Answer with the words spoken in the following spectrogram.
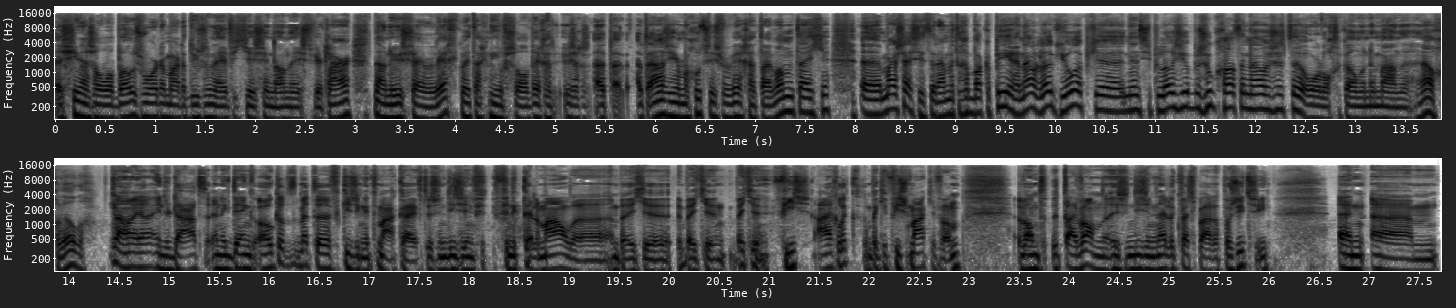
China zal wel boos worden, maar dat duurt dan eventjes en dan is het weer klaar. Nou, nu is zij weer weg. Ik weet eigenlijk niet of ze al weg is uit, uit, uit Azië, maar goed, ze is weer weg uit Taiwan een tijdje. maar zij zitten daar met de gebakken peren. Nou, leuk joh, heb je Nancy Pelosi op bezoek gehad en nou is het oorlog de komende maanden. Nou, geweldig. Nou ja, inderdaad. En ik denk ook dat het met de verkiezingen te maken heeft. Dus in die zin vind ik het helemaal uh, een, beetje, een, beetje, een beetje vies eigenlijk. Een beetje vies smaakje van. Want Taiwan is in die zin een hele kwetsbare positie. En um,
